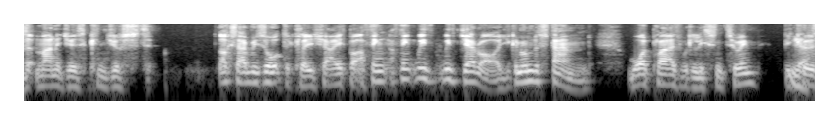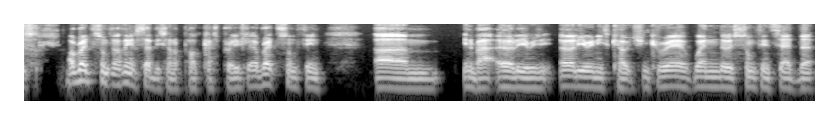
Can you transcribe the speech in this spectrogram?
that managers can just like I say resort to cliches but I think I think with with Gerrard you can understand why players would listen to him because yes. I read something. I think I said this on a podcast previously. I read something um, about earlier earlier in his coaching career when there was something said that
